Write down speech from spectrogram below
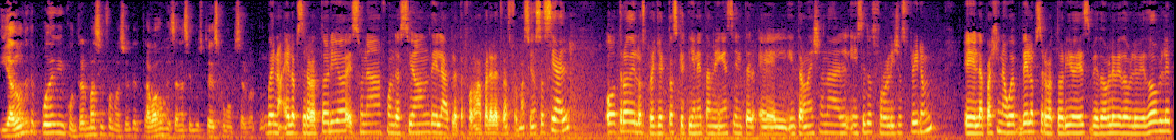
¿Y a dónde te pueden encontrar más información del trabajo que están haciendo ustedes como observatorio? Bueno, el observatorio es una fundación de la Plataforma para la Transformación Social. Otro de los proyectos que tiene también es el International Institute for Religious Freedom, eh, la página web del observatorio es www.olire.es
